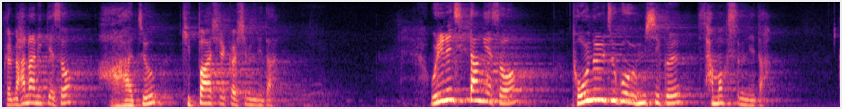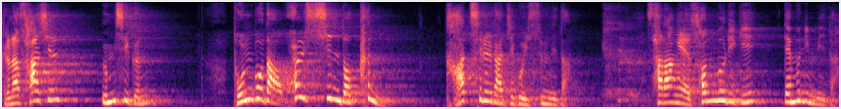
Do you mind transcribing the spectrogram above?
그러면 하나님께서 아주 기뻐하실 것입니다. 우리는 식당에서 돈을 주고 음식을 사 먹습니다. 그러나 사실 음식은 돈보다 훨씬 더 큰 가치를 가지고 있습니다. 사랑의 선물이기 때문입니다.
